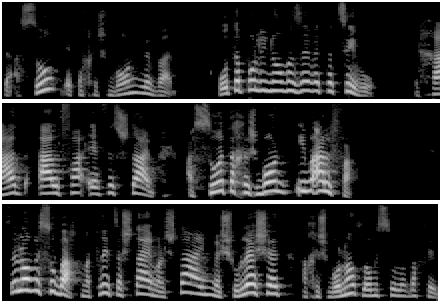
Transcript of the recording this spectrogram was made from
תעשו את החשבון לבד. קחו את הפולינום הזה ותציבו 1 אלפא 0 2. עשו את החשבון עם אלפא. זה לא מסובך, מטריצה 2 על 2, משולשת, החשבונות לא מסובכים.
